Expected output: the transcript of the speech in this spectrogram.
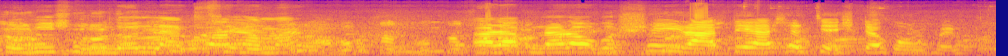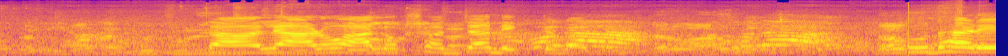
খুবই সুন্দর লাগছে আমার। আর আপনারা অবশ্যই রাতে আসার চেষ্টা করবেন। তাহলে আরও আলোকসজ্জা দেখতে পাবেন। দুধারে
